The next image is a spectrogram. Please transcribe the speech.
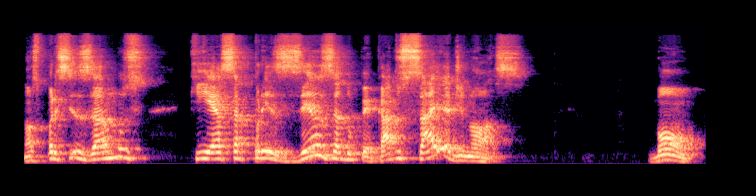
Nós precisamos que essa presença do pecado saia de nós. Bom,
